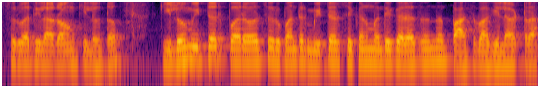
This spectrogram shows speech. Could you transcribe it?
सुरुवातीला रॉंग केलं होतं. किलोमीटर पर अवरचं रूपांतर मीटर सेकंडमध्ये करायचं तर पाच भागीला अठरा.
